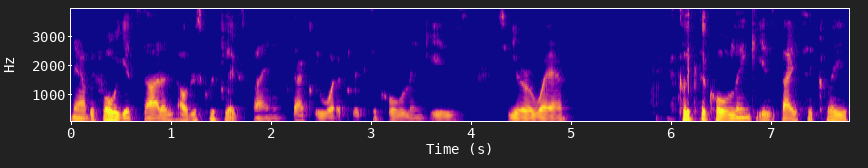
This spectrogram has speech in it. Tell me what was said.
Now before we get started, I'll just quickly explain exactly what a click to call link is so you're aware. A click to call link is basically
